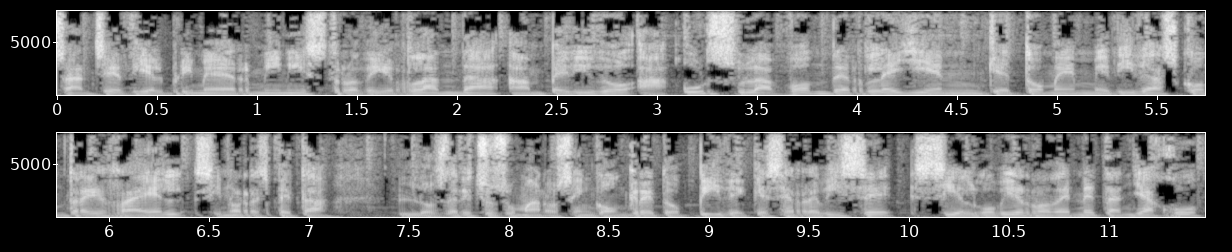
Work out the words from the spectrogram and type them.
Sánchez y el primer ministro de Irlanda han pedido a Ursula von der Leyen que tome medidas contra Israel si no respeta los derechos humanos. En concreto, pide que se revise si el gobierno de Netanyahu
